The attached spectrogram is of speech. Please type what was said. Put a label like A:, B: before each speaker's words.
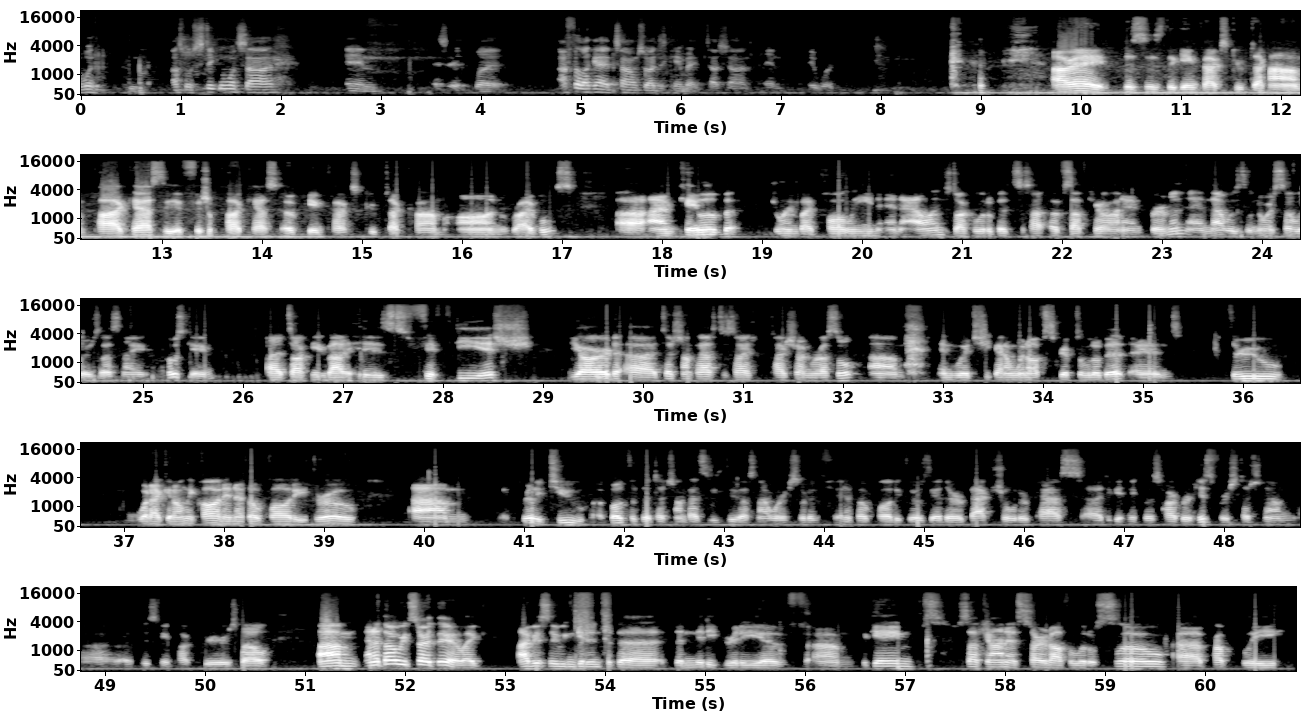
A: I was I was supposed to stick to one side, and that's it. But I felt like I had time, so I just came back to touchdown, and it worked.
B: All right, this is the GamecockScoop.com podcast, the official podcast of GamecockScoop.com on Rivals. Uh, I'm Caleb, joined by Pauline and Alan to talk a little bit of South Carolina and Furman, and that was LaNorris Sellers last night post game, uh, talking about his 50-ish yard uh, touchdown pass to Ty- Tyshawn Russell, um, in which he kind of went off script a little bit and threw what I can only call an NFL quality throw. Um, really, two, both of the touchdown passes he threw last night were sort of NFL quality throws. The other back shoulder pass uh, to get Nyckoles Harbor his first touchdown uh, of his Gamecock career as well. Um, and I thought we'd start there. Like, obviously, we can get into the the nitty gritty of um, the game. South Carolina started off a little slow, uh, probably,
